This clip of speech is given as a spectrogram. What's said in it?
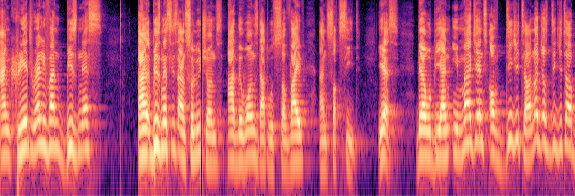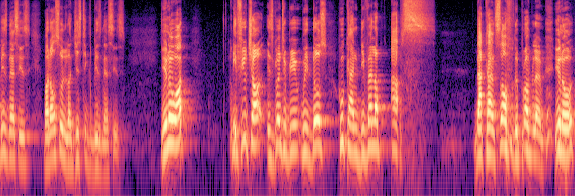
and create relevant business uh, businesses and solutions are the ones that will survive and succeed. Yes, there will be an emergence of digital, not just digital businesses, but also logistics businesses. You know what? The future is going to be with those who can develop apps that can solve the problem. You know,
